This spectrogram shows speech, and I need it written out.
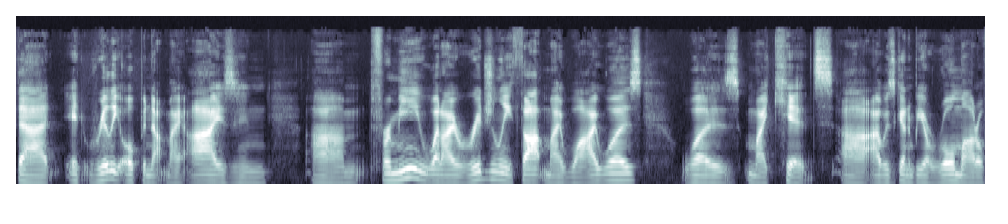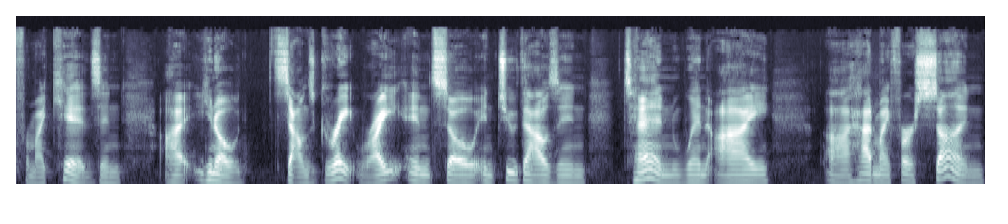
that it really opened up my eyes. And um, for me, what I originally thought my why was was my kids. Uh, I was going to be a role model for my kids, and I, you know, sounds great, right? And so in 2000 10 when I uh, had my first son,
